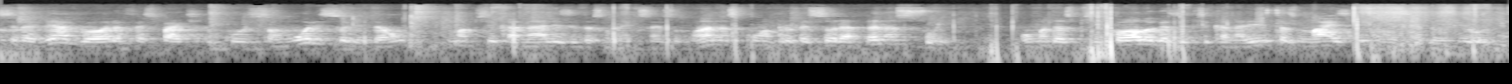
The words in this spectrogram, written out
você vai ver agora faz Amor e Solidão, uma psicanálise das conexões humanas com a professora Ana Sui, uma das psicólogas e psicanalistas mais reconhecidas de hoje.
